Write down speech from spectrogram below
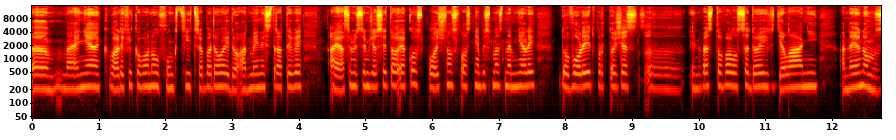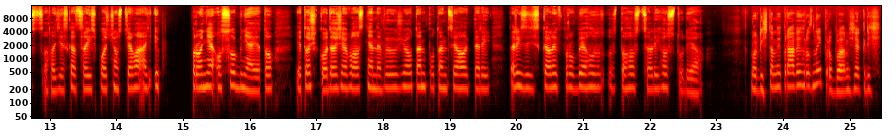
eh, méně kvalifikovanou funkcí, třeba jdou i do administrativy. A já si myslím, že si to jako společnost vlastně bychom neměli dovolit, protože eh, investovalo se do jejich vzdělání a nejenom z hlediska celé společnosti, ale i pro ně osobně. Je to, je to škoda, že vlastně nevyužijou ten potenciál, který, který získali v průběhu toho celého studia. No když tam je právě hrozný problém, že když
